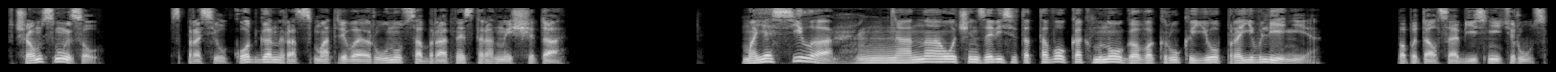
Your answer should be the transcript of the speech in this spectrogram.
«В чем смысл?» — спросил Котган, рассматривая руну с обратной стороны щита. Моя сила, она очень зависит от того, как много вокруг ее проявления, попытался объяснить Рус.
